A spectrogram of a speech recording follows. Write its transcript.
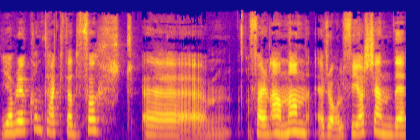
Jag blev kontaktad först eh, för en annan roll, för jag kände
